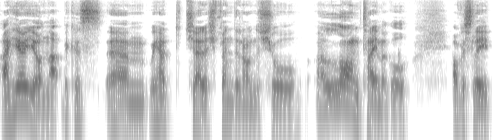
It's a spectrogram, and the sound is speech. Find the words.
i hear you on that because um, we had Cherish Finden on the show a long time ago. Obviously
